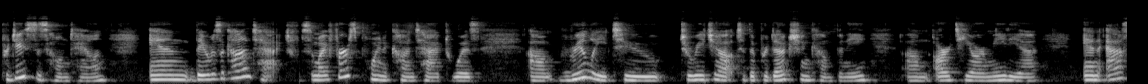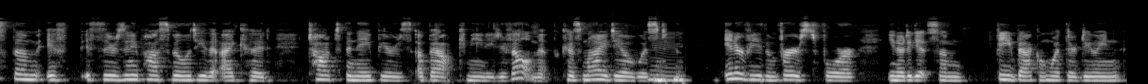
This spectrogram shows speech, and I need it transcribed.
produces Hometown, and there was a contact. So my first point of contact was um, really to to reach out to the production company, um, RTR Media, and ask them if if there's any possibility that I could talk to the Napiers about community development because my idea was mm-hmm. to interview them first for you know to get some feedback on what they're doing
